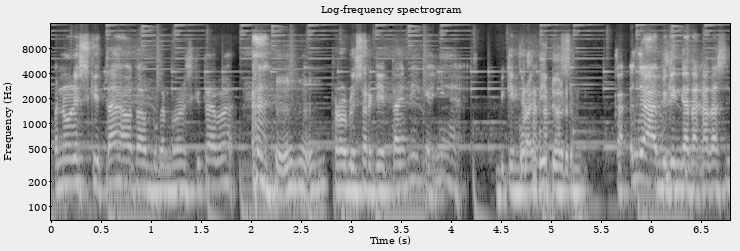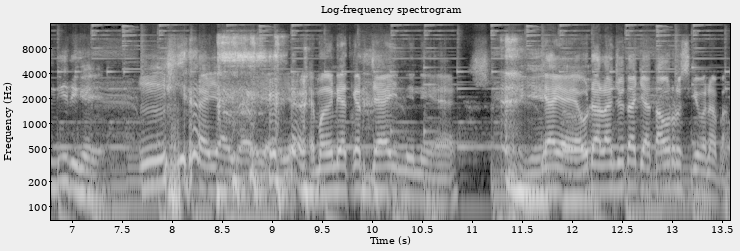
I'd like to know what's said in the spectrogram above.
penulis kita atau bukan penulis kita apa produser kita ini kayaknya bikin Kurang kata-kata tidur. Enggak bikin kata-kata sendiri kayaknya. Iya iya iya iya. iya. Emang niat kerjain ini ya. Gitu. Ya ya. Udah lanjut aja. Taurus gimana bang?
